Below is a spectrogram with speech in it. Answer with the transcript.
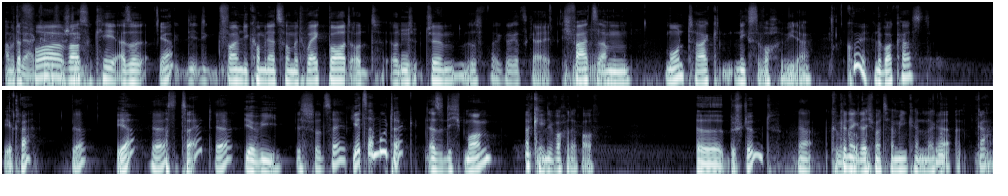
Aber Ja, davor kann ich war es okay. Also die, die, vor allem die Kombination mit Wakeboard und, und Mhm. Gym, das war ganz geil. Ich fahre jetzt am Montag nächste Woche wieder. Cool. Wenn du Bock hast, Ja, klar. Ja. Ja? Ja. Hast du Zeit? Ja. Ja, wie? ist schon safe. Jetzt am Montag? Also nicht morgen, Okay. die Woche darauf. Äh, bestimmt. Ja, Können können wir ja gleich mal Terminkalender Ja, gucken. klar.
